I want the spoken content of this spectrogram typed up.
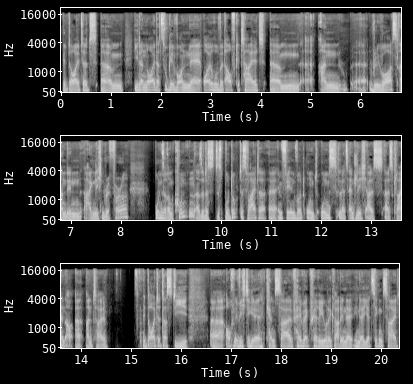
Bedeutet, ähm, jeder neu dazugewonnene Euro wird aufgeteilt ähm, äh, an äh, Rewards, an den eigentlichen Referrer unseren Kunden, also das, das Produkt, das weiter äh, empfehlen wird und uns letztendlich als, als kleinen Anteil bedeutet dass die äh, auch eine wichtige Kennzahl Payback-Periode gerade in der in der jetzigen Zeit,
